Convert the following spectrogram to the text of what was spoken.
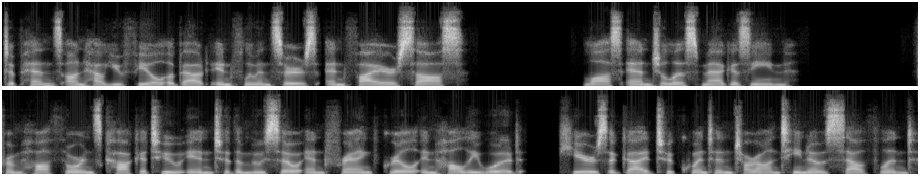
Depends on how you feel about influencers and fire sauce. Los Angeles Magazine. From Hawthorne's Cockatoo Inn to the Musso and Frank Grill in Hollywood, here's a guide to Quentin Tarantino's Southland.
